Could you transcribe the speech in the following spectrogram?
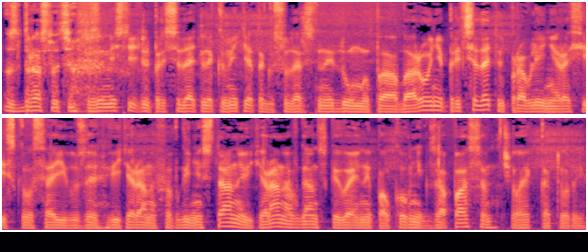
Здравствуйте. Заместитель председателя Комитета Государственной Думы по обороне, председатель правления Российского Союза ветеранов Афганистана, ветеран афганской войны, полковник запаса, человек, который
